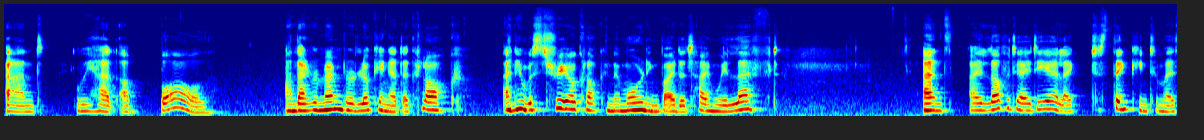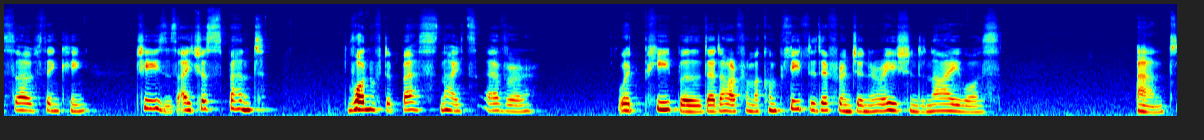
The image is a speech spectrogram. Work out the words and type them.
and we had a ball. And I remember looking at the clock, and it was three o'clock in the morning by the time we left. And I loved the idea, like just thinking to myself, thinking, Jesus, I just spent one of the best nights ever with people that are from a completely different generation than I was. And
